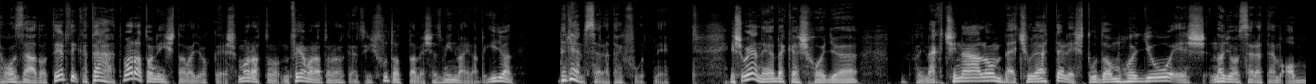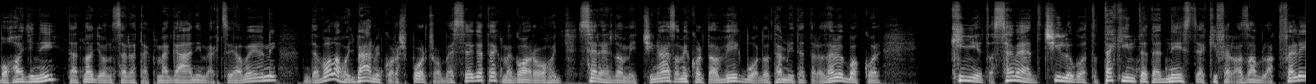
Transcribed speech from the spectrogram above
hozzáadott érték, tehát maratonista vagyok, és maraton, félmaratonokat is futottam, és ez mind mai napig így van, de nem szeretek futni. És olyan érdekes, hogy, hogy megcsinálom becsülettel, és tudom, hogy jó, és nagyon szeretem abba hagyni, tehát nagyon szeretek megállni, meg célba érni, de valahogy bármikor a sportról beszélgetek, meg arról, hogy szeresd, amit csinálsz, amikor te a végbordot említetted az előbb, akkor kinyílt a szemed, csillogott a tekinteted, néztél kifel az ablak felé.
